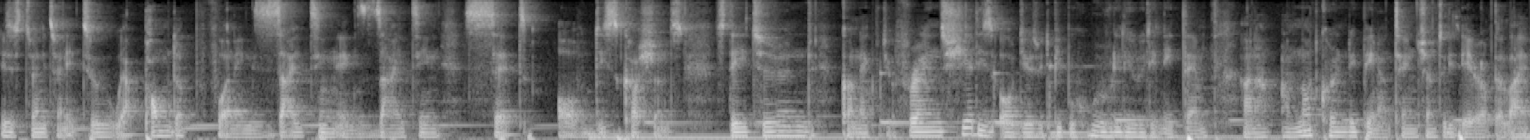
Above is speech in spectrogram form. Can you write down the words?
This is 2022. We are pumped up for an exciting, exciting set of discussions. Stay tuned, connect with your friends, share these audios with people who really, really need them and are, are not currently paying attention to this area of their life.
